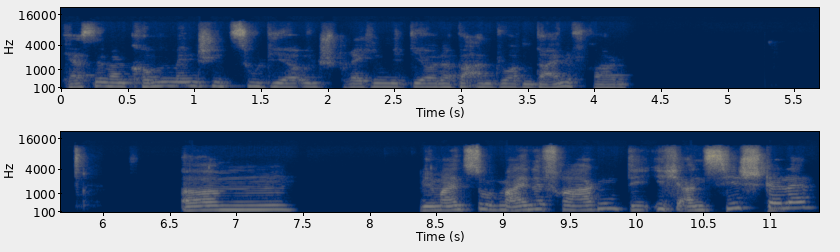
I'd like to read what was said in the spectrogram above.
Kerstin, wann kommen Menschen zu dir und sprechen mit dir oder beantworten deine Fragen? Ähm, wie meinst du meine Fragen, die ich an sie stelle?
